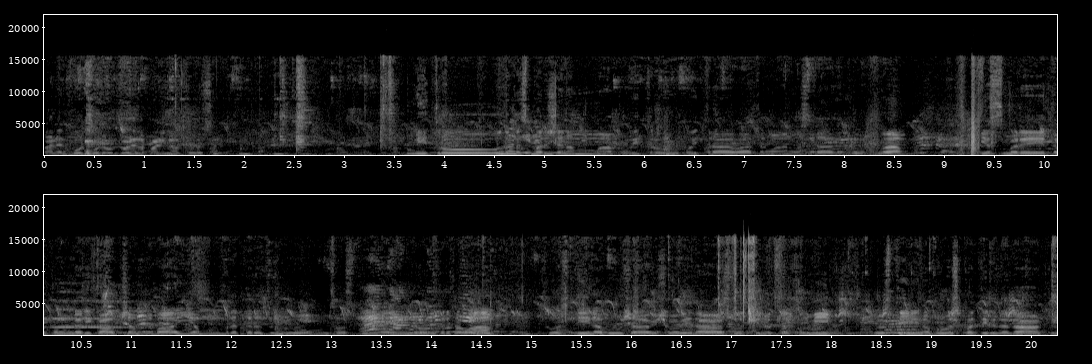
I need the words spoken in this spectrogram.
पाण्यात बोट बोलवून डोळ्याला पाणी लाव थोडंसं नेत्रोदकस्पर्शनं पवित्रो पवित्रा वा सर्वान् वस्तागतो यस्मरेत पुण्डरीकाक्षं बाह्यं व्रतरतुर्यों स्वस्ति न इन्द्रो रुद्रसवां स्वस्ति न पूषा विश्ववेदाः स्वस्ति न सस्मि स्वस्ति न बृहस्पतिर्दधातु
